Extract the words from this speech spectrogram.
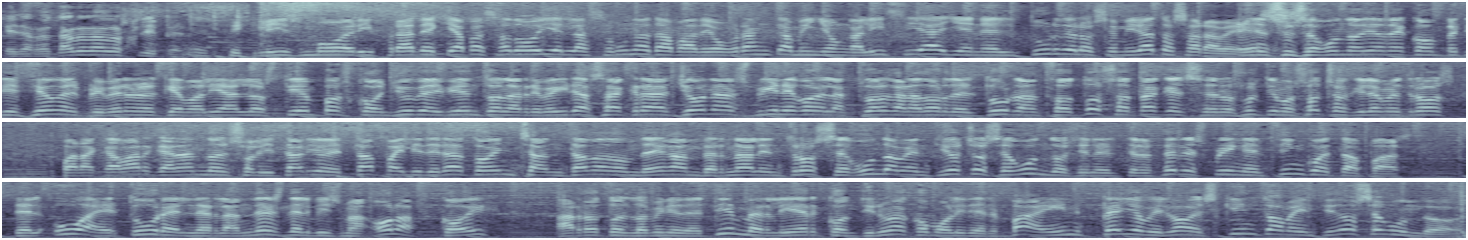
que derrotaron a los Clippers. El ciclismo Erifrade que ha pasado hoy en la segunda etapa de Gran Camino en Galicia y en el Tour de los Emiratos Árabes. En su segundo día de competición, el primero en el que valían los tiempos, con lluvia y viento en la Ribeira Sacra, Jonas Vingegaard, el actual ganador del Tour, lanzó dos ataques en los últimos 8 kilómetros para acabar ganando en solitario etapa y liderato en Chantada, donde Egan Bernal entró segundo a 28 segundos y en el tercer sprint en cinco etapas del UAE Tour, el neerlandés del Bisma Olaf Koig ha roto el dominio de Tim Merlier, continúa como líder Bain, Pello Bilbao es quinto a 22 segundos.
